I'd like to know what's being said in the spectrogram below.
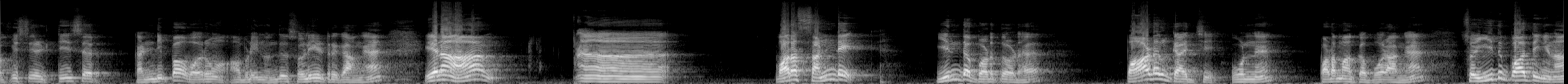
அஃபிஷியல் டீசர் கண்டிப்பாக வரும் அப்படின்னு வந்து சொல்லிட்டு இருக்காங்க. ஏன்னா வர சண்டே இந்த படத்தோட பாடல் காட்சி ஒன்று படமாக்க போகிறாங்க ஸோ இது பார்த்தீங்கன்னா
